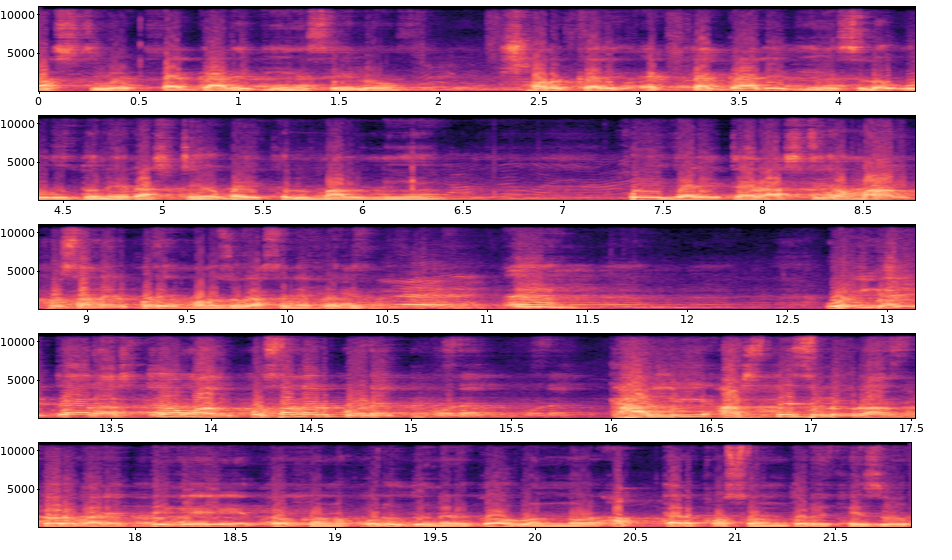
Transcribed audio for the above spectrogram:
রাষ্ট্রীয় একটা গাড়ি গিয়েছিল, সরকারি একটা গাড়ি গিয়েছিল উর্দুনে, রাষ্ট্রীয় বাইতুল মাল নিয়ে। ওই গাড়িটা রাষ্ট্রীয় মাল পোষানোর পরে, মনোযোগ আছে না আপনাদের? ওই গাড়িটা রাষ্ট্রীয় মাল পোষানোর পরে খালি আসতেছিল রাজ দরবারের দিকে, তখন উর্দুনের গভর্নর আফতার পছন্দরে খেজুর।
